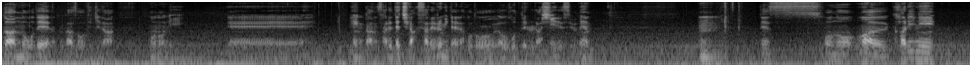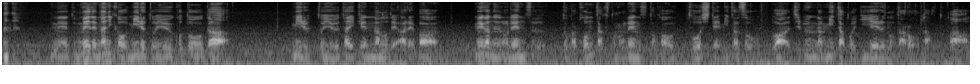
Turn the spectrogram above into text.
が脳でなんか画像的なものに、えー変換されて知覚されるみたいなことが起こってるらしいですよね。うん。で、その、まあ、仮に、目で何かを見るということが、見るという体験なのであれば、メガネのレンズとかコンタクトのレンズとかを通して見た像は自分が見たと言えるのだろうかとか、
